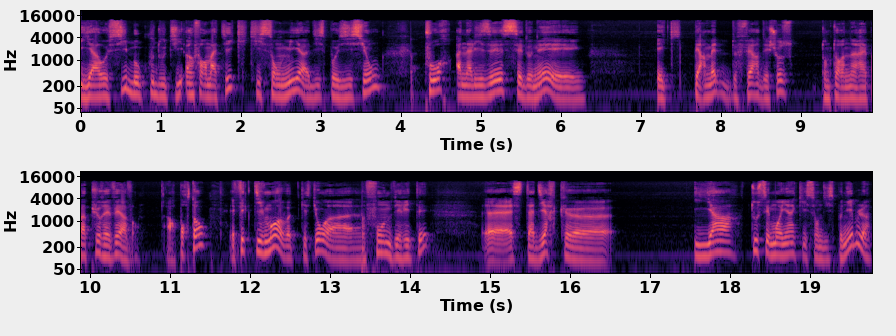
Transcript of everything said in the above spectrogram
Il y a aussi beaucoup d'outils informatiques qui sont mis à disposition pour analyser ces données et, qui permettent de faire des choses dont on n'aurait pas pu rêver avant. Alors pourtant, effectivement, votre question a un fond de vérité, Euh, c'est-à-dire que il y a tous ces moyens qui sont disponibles,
